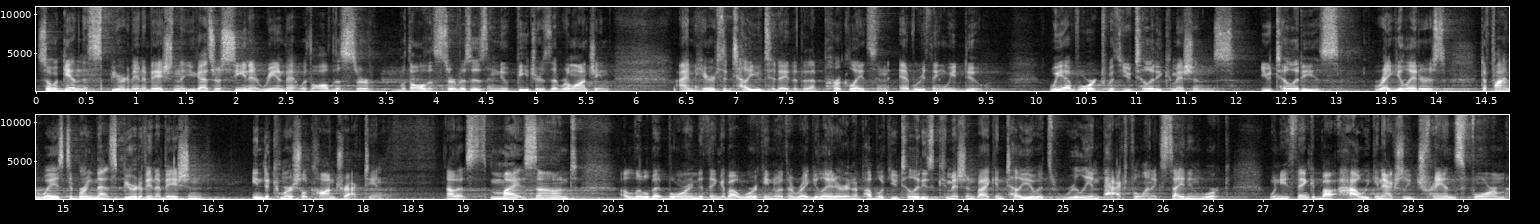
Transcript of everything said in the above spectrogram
So again, the spirit of innovation that you guys are seeing at reInvent with all the, with all the services and new features that we're launching, I'm here to tell you today that that percolates in everything we do. We have worked with utility commissions, utilities, regulators to find ways to bring that spirit of innovation into commercial contracting. Now, that might sound a little bit boring to think about working with a regulator and a public utilities commission, but I can tell you it's really impactful and exciting work when you think about how we can actually transform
